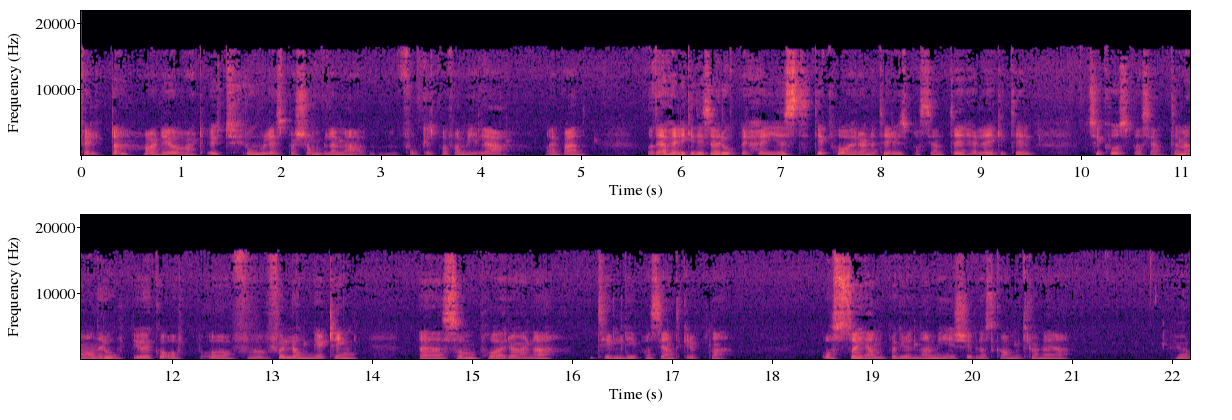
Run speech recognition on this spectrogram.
rusfeltet har det jo vært utrolig sparsommelig med fokus på familiearbeid. Og det er heller ikke de som roper høyest, de pårørende til ruspasienter, heller ikke til psykosepasienter, men man roper jo ikke opp og forlanger ting eh, som pårørende til de pasientgruppene. Også igjen pga. mye skyld og skam, tror nå jeg. Ja.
